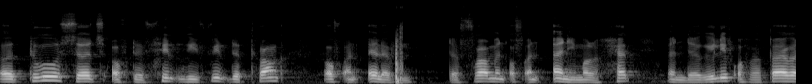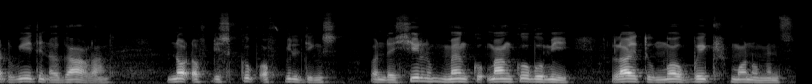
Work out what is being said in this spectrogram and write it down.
A true search of the field revealed the trunk of an elephant, the fragment of an animal head, and the relief of a parrot within a garland. North of this group of buildings, on the hill Mangkubumi, lie two more brick monuments,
